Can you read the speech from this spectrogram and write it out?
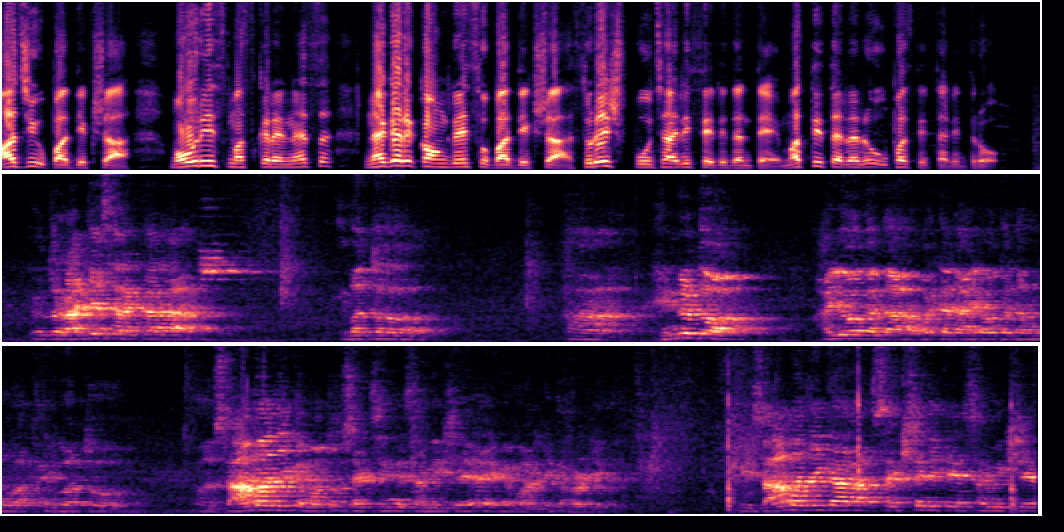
ಮಾಜಿ ಉಪಾಧ್ಯಕ್ಷ ಮೌರಿಸ್ ಮಸ್ಕರೆನಸ್, ನಗರ ಕಾಂಗ್ರೆಸ್ ಉಪಾಧ್ಯಕ್ಷ ಸುರೇಶ್ ಪೂಜಾರಿ ಸೇರಿದಂತೆ ಮತ್ತಿತರರು ಉಪಸ್ಥಿತರಿದ್ದರು. ಇವತ್ತು ರಾಜ್ಯ ಸರ್ಕಾರ ಇವತ್ತು ಹಿಂದುತ್ವ ಆಯೋಗದ, ವರ್ಗದ ಆಯೋಗದ ಮೂಲಕ ಇವತ್ತು ಸಾಮಾಜಿಕ ಮತ್ತು ಶೈಕ್ಷಣಿಕ ಸಮೀಕ್ಷೆಯ ಈಗ ಮಾಡಲಿಕ್ಕೆ ಹೊರಟಿದೆ. ಈ ಸಾಮಾಜಿಕ ಶೈಕ್ಷಣಿಕ ಸಮೀಕ್ಷೆಯ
